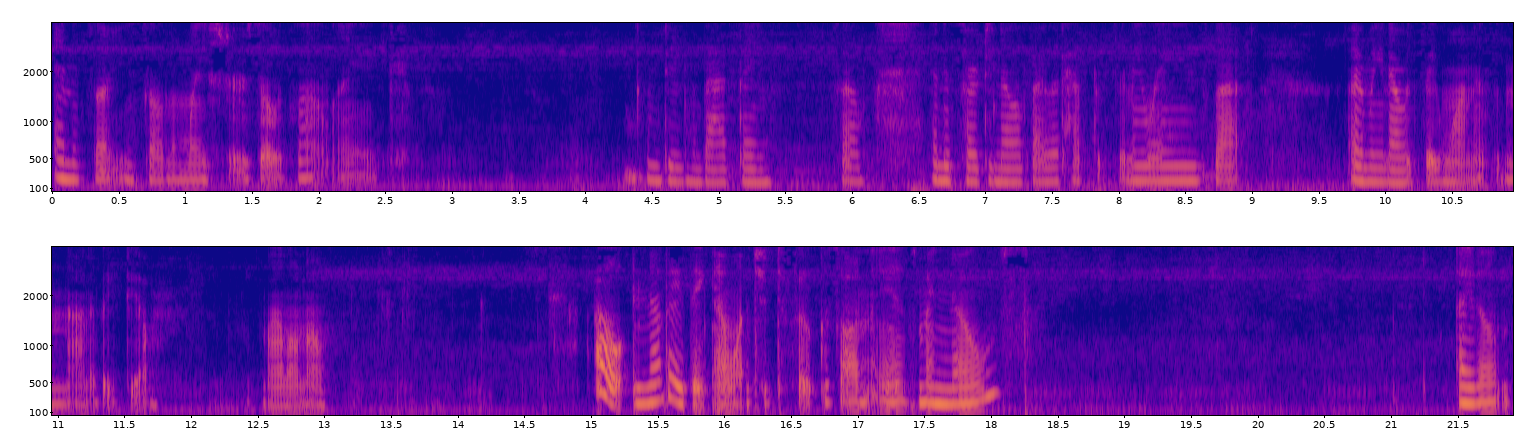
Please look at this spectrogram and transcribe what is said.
and it's not to all the moisture, so it's not like I'm doing a bad thing. So, and it's hard to know if I would have this anyways, but I mean, I would say one is not a big deal. I don't know. Oh, another thing I wanted to focus on is my nose. I don't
